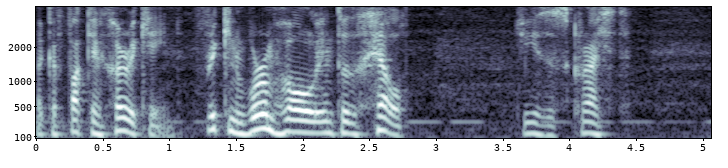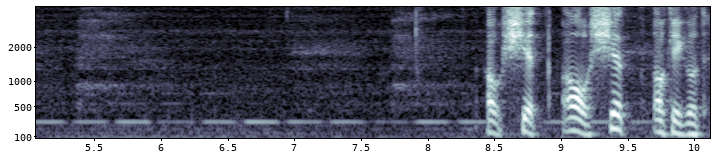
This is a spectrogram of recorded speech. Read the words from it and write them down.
like a fucking hurricane. Freaking wormhole into the hell. Jesus Christ. Oh shit. Oh shit. Okay, good.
